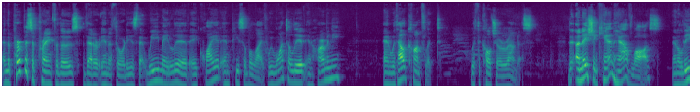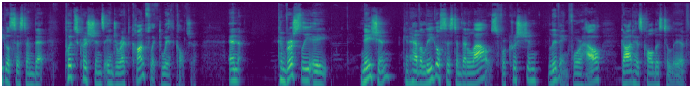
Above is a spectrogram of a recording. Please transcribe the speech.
And the purpose of praying for those that are in authority is that we may live a quiet and peaceable life. We want to live in harmony and without conflict with the culture around us a nation can have laws and a legal system that puts Christians in direct conflict with culture. And conversely, a nation can have a legal system that allows for Christian living, for how God has called us to live.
